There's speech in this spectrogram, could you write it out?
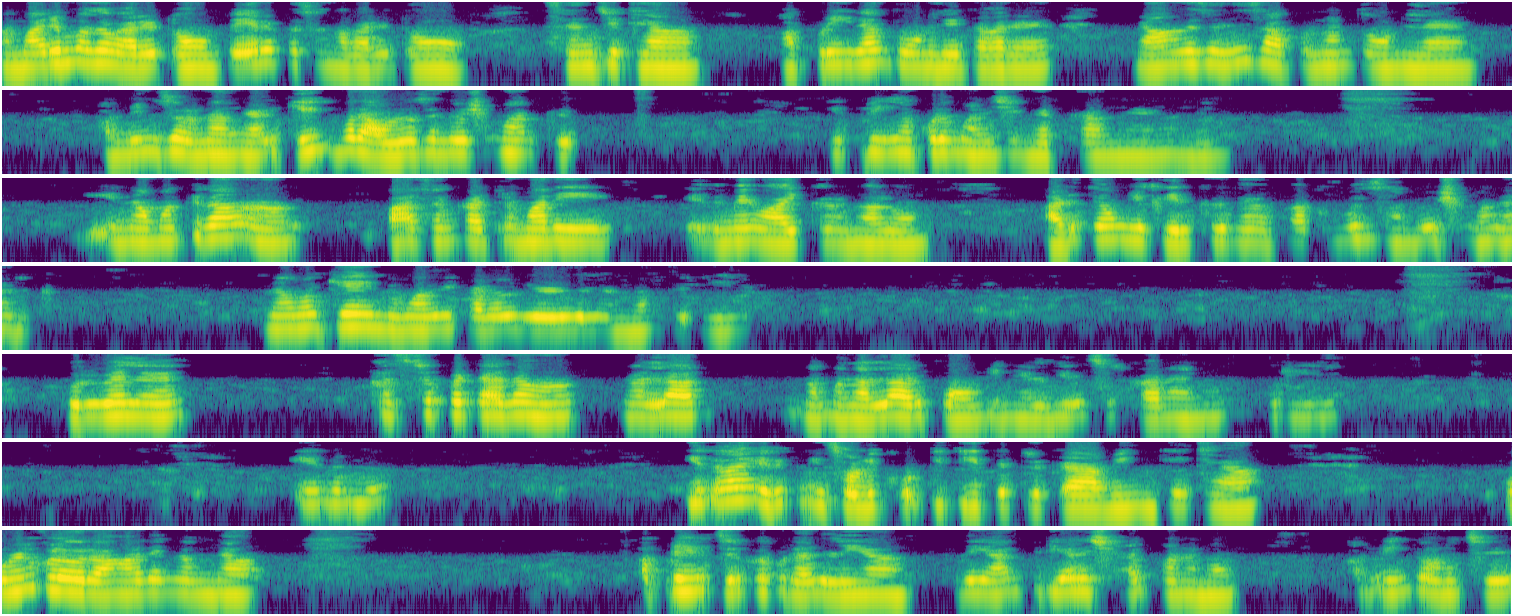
மருமக வரட்டும் பேர பசங்க வரட்டும் செஞ்சுக்கலாம். அப்படிதான் தோணுதே தவிர நாங்க செஞ்சு சாப்பிடணும்னு தோணல அப்படின்னு சொன்னாங்க. அது கேட்கும்போது அவ்வளோ சந்தோஷமா இருக்கு. இப்படிலாம் கூட மனுஷங்க இருக்காங்க அப்படின்னு. நமக்கு தான் பாசம் காட்டுற மாதிரி எதுவுமே வாய்க்கிறதுனாலும் அடுத்தவங்களுக்கு இருக்கிறத பார்க்கும்போது சந்தோஷமா தான் இருக்கு. நமக்கே இந்த மாதிரி கடவுள் எழுதலைன்னு தெரியல. ஒருவேளை கஷ்டப்பட்டாதான் நல்லா நம்ம நல்லா இருப்போம் அப்படின்னு எழுதி வச்சிருக்காரான்னு புரியல. என்னமோ? இதெல்லாம் எதுக்கு நீ சொல்லி கூட்டி தீர்த்துட்டு இருக்க அப்படின்னு கேட்கலாம். உள்ளுக்குள்ள ஒரு ஆதங்கம் தான் அப்படியே வச்சுருக்கக்கூடாது இல்லையா? அதை யார்கிட்டயாவது ஷேர் பண்ணணும் அப்படின்னு தோணுச்சு.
